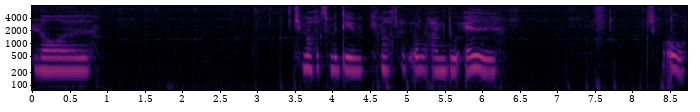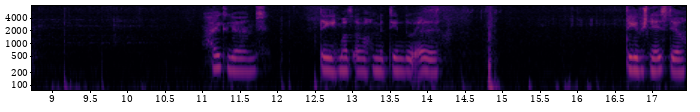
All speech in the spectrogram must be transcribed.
Lol. Ich mache jetzt mit dem. Ich mache jetzt mit irgendeinem Duell. Let's go. Highlands. Denke ich mache jetzt einfach mit dem Duell. Digga, wie schnell ist der?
